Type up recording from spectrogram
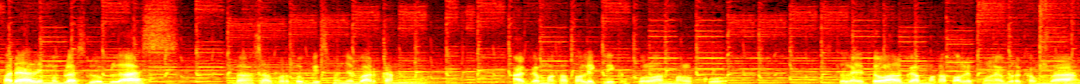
Pada 1512, bangsa Portugis menyebarkan agama Katolik di Kepulauan Maluku. Setelah itu, agama Katolik mulai berkembang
